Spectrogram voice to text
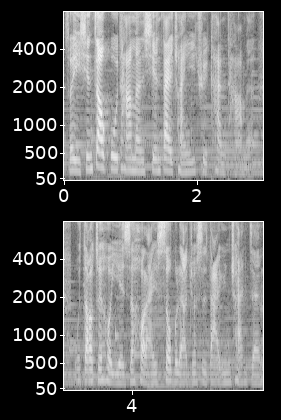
所以先照顾他们，先带船医去看他们。我到最后也是后来受不了，就是打晕船针。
